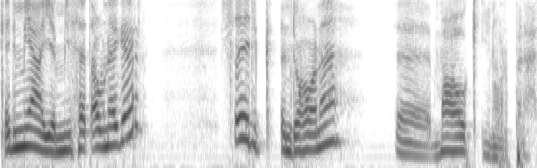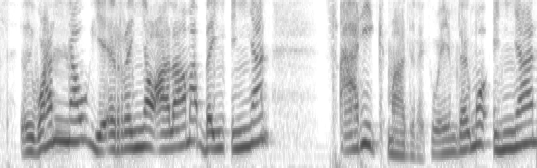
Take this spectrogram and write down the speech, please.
ቅድሚያ የሚሰጠው ነገር ጽድቅ እንደሆነ ማወቅ ይኖርብናል። ዋናው የእረኛው ዓላማ እኛን ጻዲቅ ማድረግ ወይም ደግሞ እኛን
